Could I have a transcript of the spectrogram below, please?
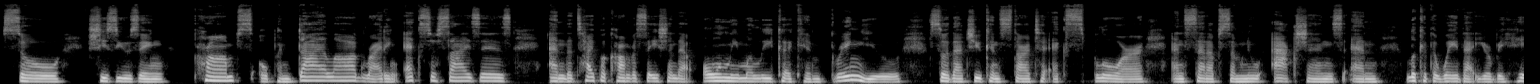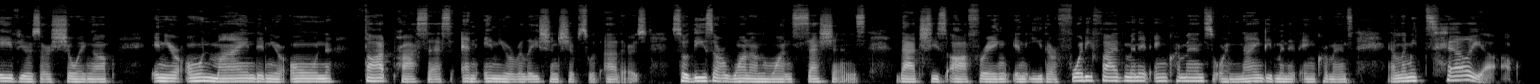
So she's using prompts, open dialogue, writing exercises, and the type of conversation that only Maleka can bring you so that you can start to explore and set up some new actions and look at the way that your behaviors are showing up in your own mind, in your own thought process and in your relationships with others. So these are one on one sessions that she's offering in either 45 minute increments or 90 minute increments. And let me tell y'all,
